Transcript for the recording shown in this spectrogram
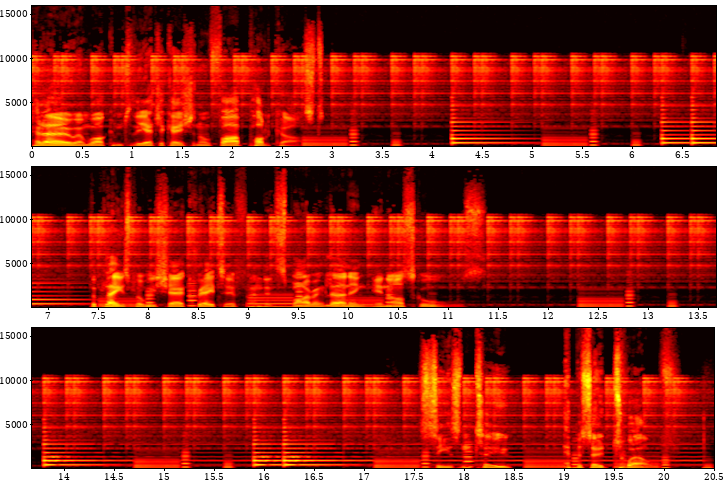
Hello, and welcome to the Education on Fire podcast. The place where we share creative and inspiring learning in our schools. Season 2, Episode 12.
